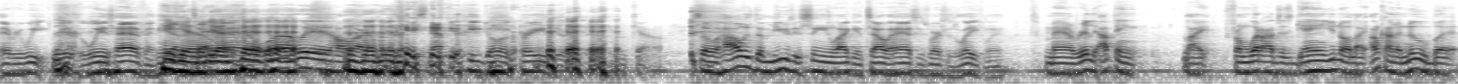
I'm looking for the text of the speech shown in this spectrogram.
every week. Wiz, Wiz having, he Yeah, yeah, yeah. Man, well, with hard. With he, he going crazy right now. okay. So, how is the music scene like in Tallahassee versus Lakeland? Man, really, I think like from what I just gained, you know, like I'm kind of new, but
